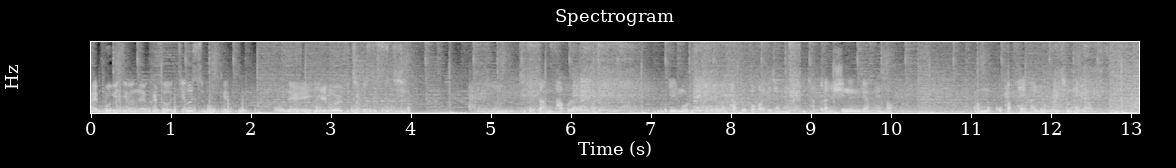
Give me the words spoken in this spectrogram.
아예 보이지가 않아요. 그래서 찍을 수가 없게 됐어요. 오늘 일몰도 찍을 수 있을지. 음, 일단 밥을 먹었습니다. 일몰을 찍으려면 밥을 먹어야 되잖아요. 잠깐 쉬는 겸 해서 밥 먹고 카페에 가려고 지금 생각하고 있어요.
